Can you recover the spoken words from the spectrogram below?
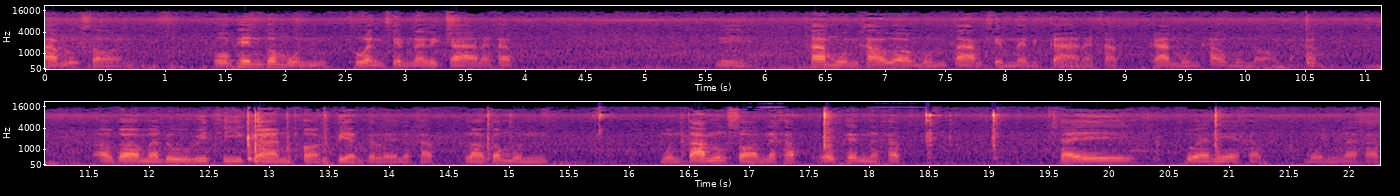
ตามลูกศรโอเพนก็หมุนทวนเข็มนาฬิกานะครับ นี่ ถ้าหมุนเข้าก็หมุนตามเข็มนาฬิกานะครับ การหมุนเข้าหมุนออกนะครับ เราก็มาดูวิธีการถอดเปลี่ยนกันเลยนะครับ เราก็หมุนหมุนตามลูกศรนะครับโอเพนนะครับ ใช้ตัวนี้ครับ หมุนนะครับ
